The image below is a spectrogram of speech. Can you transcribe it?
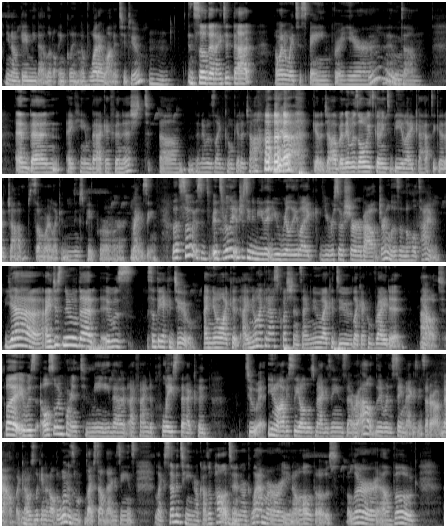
you know, gave me that little inkling of what I wanted to do. Mhm. And so then I did that. I went away to Spain for a year, and um, and then I came back. I finished. Um, then it was like, go get a job. Yeah. get a job, and it was always going to be like I have to get a job somewhere, like a newspaper or magazine. That's so. It's, it's really interesting to me that you really like you were so sure about journalism the whole time. Yeah, I just knew that it was something I could do. I know I could. I know I could ask questions. I knew I could do like I could write it Yeah. out. But it was also important to me that I find a place that I could do it. You know, obviously all those magazines that were out, they were the same magazines that are out now. Like I was looking at all the women's lifestyle magazines, like 17 or Cosmopolitan or Glamour or, you know, all of those. Allure, um, Vogue.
